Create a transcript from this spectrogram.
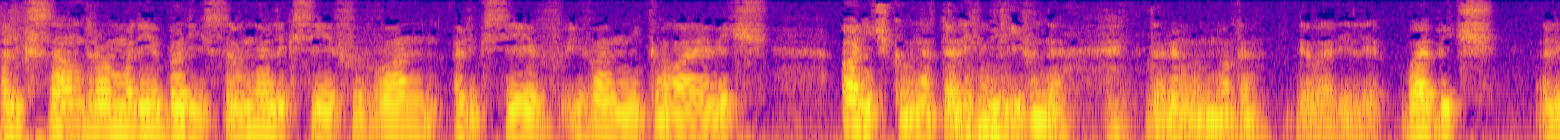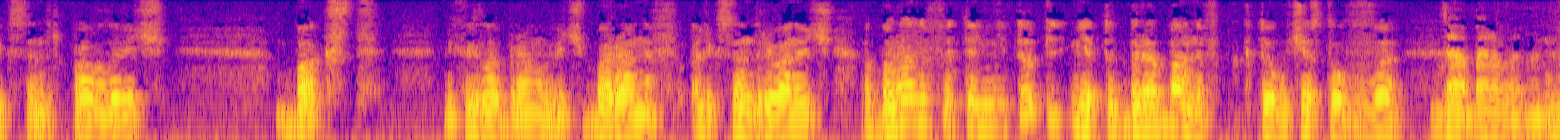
Александра Мария Борисовна, Алексеев Иван, Алексеев Иван Николаевич, Анечкова Наталья Мильевна, которой мы много говорили, Бабич Александр Павлович, Бакст Михаил Абрамович, Баранов Александр Иванович. А Баранов это не тот, нет, тот Барабанов, кто участвовал в... Да, Барабанов,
